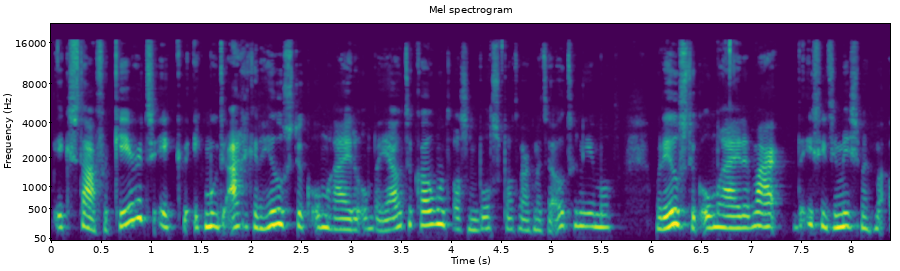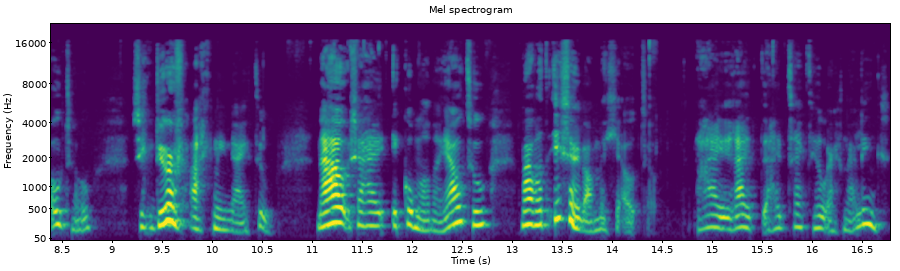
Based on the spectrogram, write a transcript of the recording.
ik sta verkeerd. Ik, ik moet eigenlijk een heel stuk omrijden om bij jou te komen. Want het was een bospad waar ik met de auto niet in mocht. Ik moet een heel stuk omrijden, maar er is iets mis met mijn auto. Dus ik durf eigenlijk niet naar je toe. Nou, zei hij, ik kom wel naar jou toe, maar wat is er dan met je auto? Hij, rijdt, hij trekt heel erg naar links.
